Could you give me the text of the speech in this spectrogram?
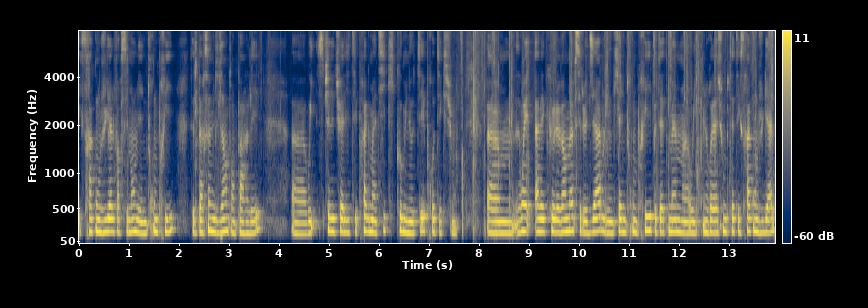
extra-conjugale forcément, mais il y a une tromperie. Cette personne vient t'en parler. Euh, oui, spiritualité pragmatique, communauté, protection. Euh, avec le 29, c'est le diable, donc il y a une tromperie, peut-être même, euh, oui, une relation peut-être extra-conjugale.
